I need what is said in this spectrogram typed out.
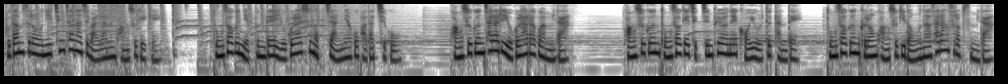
부담스러우니 칭찬하지 말라는 광숙에게 동석은 예쁜데 욕을 할 순 없지 않냐고 받아치고 광숙은 차라리 욕을 하라고 합니다. 광숙은 동석의 직진 표현에 거의 울 듯한데 동석은 그런 광숙이 너무나 사랑스럽습니다.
